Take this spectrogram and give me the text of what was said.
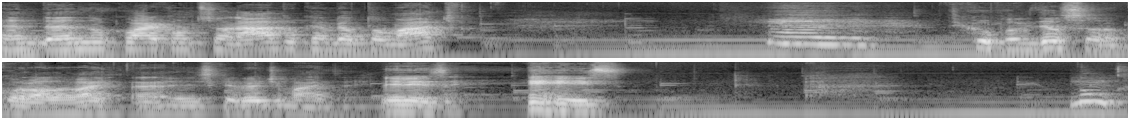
andando com ar-condicionado, câmbio automático. Desculpa, me deu sono Corolla, vai. É. Ele escreveu demais. né? Beleza. É isso. Nunca.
